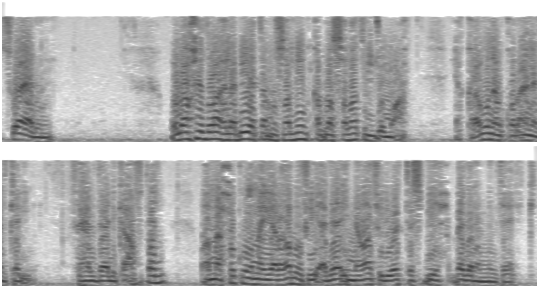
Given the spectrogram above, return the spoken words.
سؤال ألاحظ أغلبية المصلين قبل صلاة الجمعة يقرؤون القرآن الكريم فهل ذلك أفضل وما حكم من يرغب في أداء النوافل والتسبيح بدلا من ذلك؟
